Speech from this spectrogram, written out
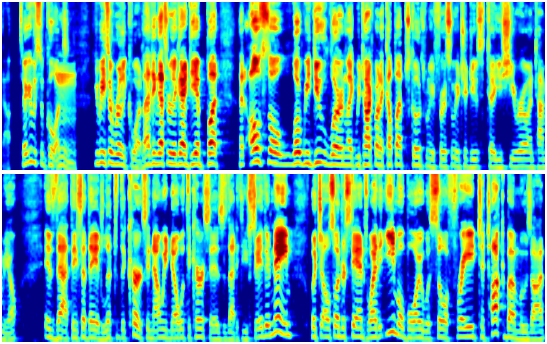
Yeah, there could be some cool ones. Hmm. There could be some really cool ones. I think that's a really good idea. But and also what we do learn, like we talked about a couple episodes when we first were introduced to Yushiro and Tamayo, is that they said they had lifted the curse, and now we know what the curse is. Is that if you say their name, which also understands why the emo boy was so afraid to talk about Muzan,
